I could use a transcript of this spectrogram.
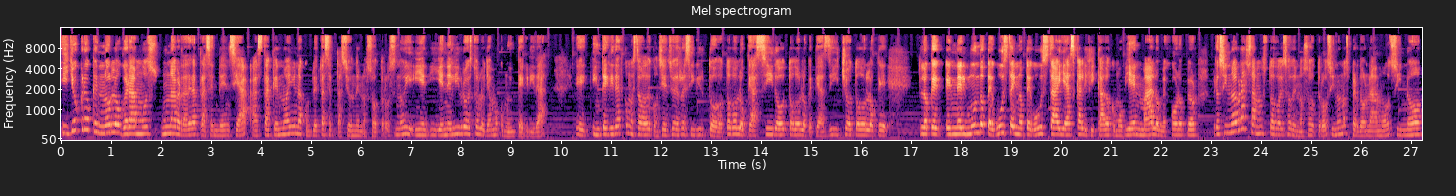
Y yo creo que no logramos una verdadera trascendencia hasta que no hay una completa aceptación de nosotros, ¿no? Y, en, el libro esto lo llamo como integridad. Eh, integridad como estado de conciencia es recibir todo, todo lo que has sido, todo lo que te has dicho, todo lo que, lo que en el mundo te gusta y no te gusta y has calificado como bien, mal o mejor o peor. Pero si no abrazamos todo eso de nosotros, si no nos perdonamos, si no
